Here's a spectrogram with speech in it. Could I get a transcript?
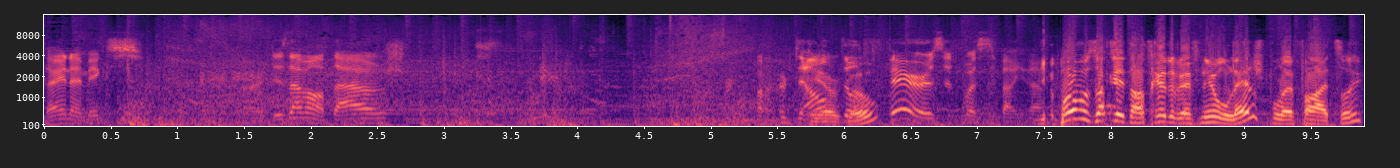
Dynamics. Un désavantage. Un down tilt fair cette fois-ci par exemple. Il a pas besoin d'être en train de revenir au ledge pour le faire, tu sais.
